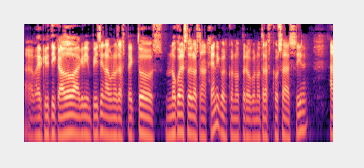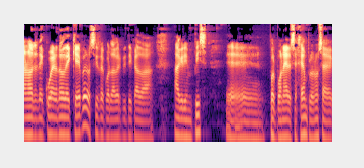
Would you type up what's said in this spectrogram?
haber criticado a Greenpeace en algunos aspectos, no con esto de los transgénicos, con, pero con otras cosas sí. Ahora no recuerdo de qué, pero sí recuerdo haber criticado a, a Greenpeace, eh, por poner ese ejemplo, ¿no? O sea,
